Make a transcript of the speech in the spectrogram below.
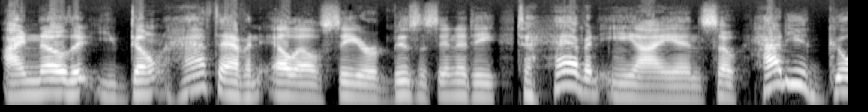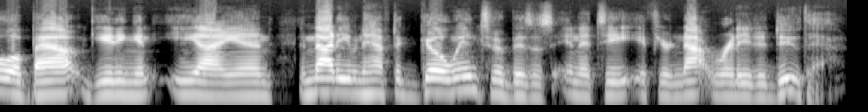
I know that you don't have to have an LLC or a business entity to have an EIN. So, how do you go about getting an EIN and not even have to go into a business entity if you're not ready to do that?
